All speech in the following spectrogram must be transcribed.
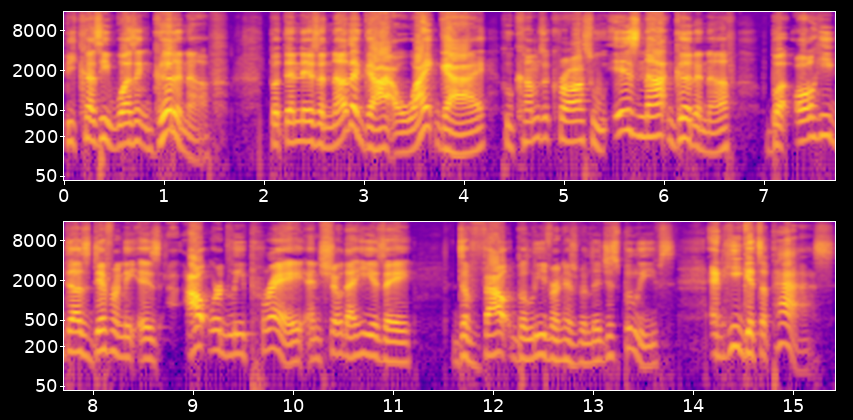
because he wasn't good enough. But then there's another guy, a white guy, who comes across who is not good enough, but all he does differently is outwardly pray and show that he is a devout believer in his religious beliefs, and he gets a pass.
